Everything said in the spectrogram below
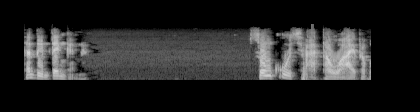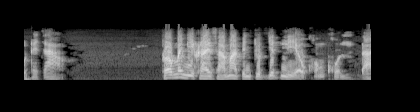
ท่านตื่นเต้นกันนะทรงกู้ชาติถวายพระพุทธเจ้า เพราะไม่มีใครสามารถเป็นจุดยึดเหนี่ยวของคนได้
